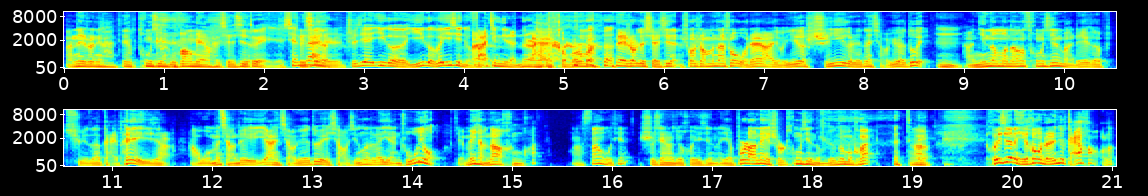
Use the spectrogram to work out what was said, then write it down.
啊，那时候你看这通信不方便，还写信，对，现在直接一个一个微信就发经纪人那儿哎，了。可不是嘛。那时候就写信说什么呢？说我这儿有一个十一个人的小乐队，嗯啊，您能不能重新把这个曲子改配一下啊？我们想这按小乐队、小型的来演出用。也没想到很快啊，三五天石先生就回信了，也不知道那时候通信怎么就那么快 啊。回信了以后呢，人就改好了，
